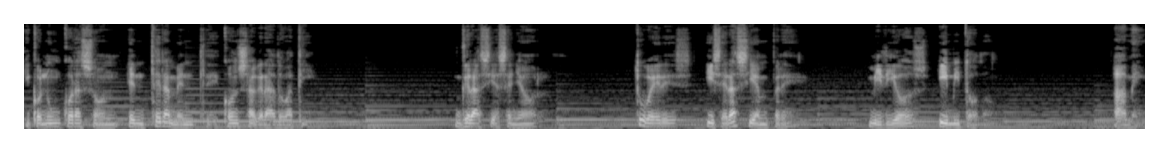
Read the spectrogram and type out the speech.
Y con un corazón enteramente consagrado a ti. Gracias Señor. Tú eres y serás siempre mi Dios y mi todo. Amén.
